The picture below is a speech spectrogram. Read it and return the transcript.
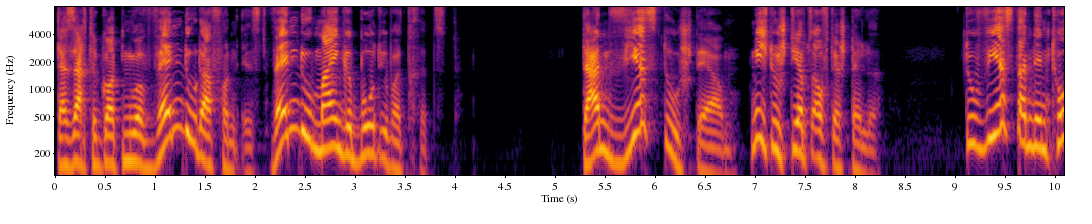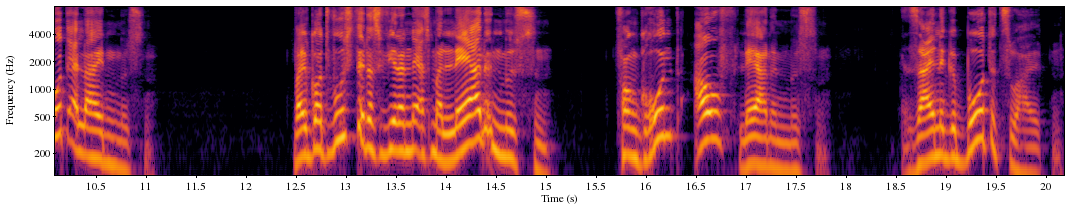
Da sagte Gott nur, wenn du davon isst, wenn du mein Gebot übertrittst, dann wirst du sterben. Nicht du stirbst auf der Stelle. Du wirst dann den Tod erleiden müssen. Weil Gott wusste, dass wir dann erstmal lernen müssen, von Grund auf lernen müssen, seine Gebote zu halten,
